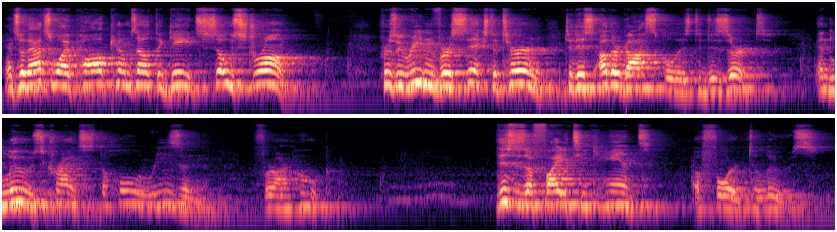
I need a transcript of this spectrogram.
And so that's why Paul comes out the gate so strong. For as we read in verse 6, to turn to this other gospel is to desert and lose Christ, the whole reason for our hope. This is a fight he can't afford to lose.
